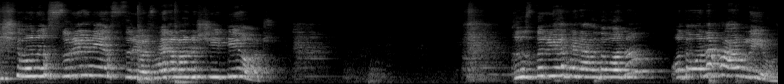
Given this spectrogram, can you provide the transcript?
İşte onu ısırıyor ne ısırıyor? Herhal onu şey diyor. Kızdırıyor herhalde onu. O da ona havlıyor.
